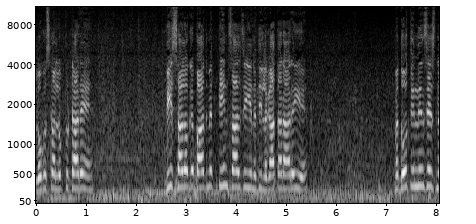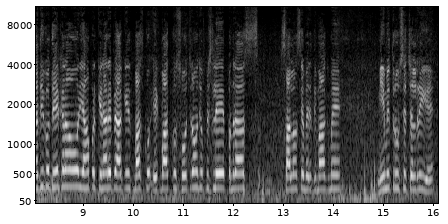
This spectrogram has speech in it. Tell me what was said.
लोग उसका लुप्त उठा रहे हैं। बीस सालों के बाद में तीन साल से ये नदी लगातार आ रही है। मैं दो तीन दिन से इस नदी को देख रहा हूँ और यहाँ पर किनारे पे आके एक बात को एक बात को सोच रहा हूँ जो पिछले पंद्रह सालों से मेरे दिमाग में नियमित रूप से चल रही है।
